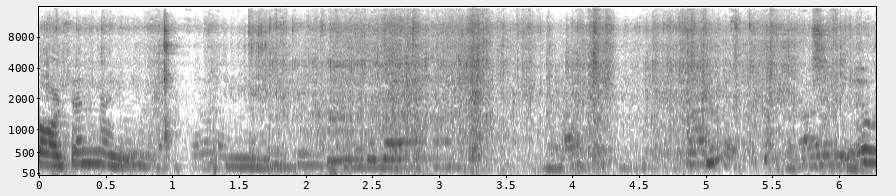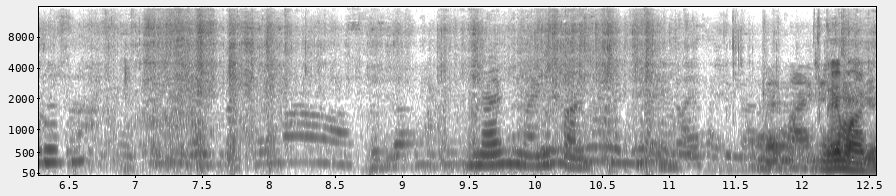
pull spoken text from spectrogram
कॉटन नाही. नाईन नाईन फाय मागे.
